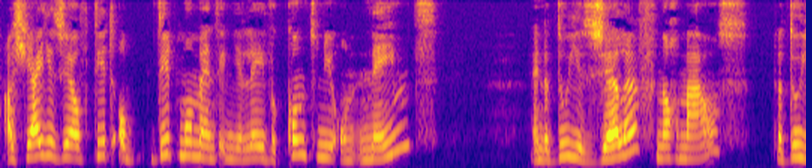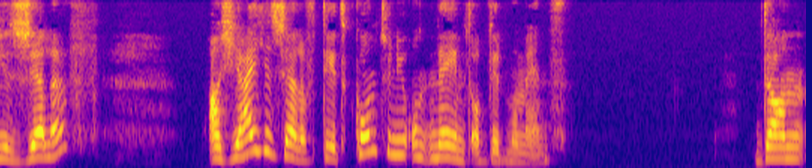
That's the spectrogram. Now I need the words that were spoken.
als jij jezelf dit op dit moment in je leven continu ontneemt. En dat doe je zelf, nogmaals. Dat doe je zelf. Als jij jezelf dit continu ontneemt op dit moment. Dan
